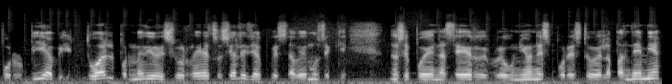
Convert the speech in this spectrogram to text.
por vía virtual, por medio de sus redes sociales, ya pues sabemos de que no se pueden hacer reuniones por esto de la pandemia.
